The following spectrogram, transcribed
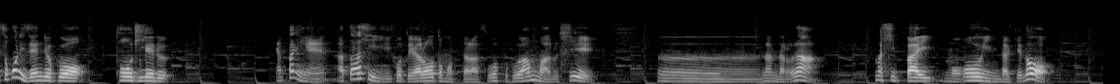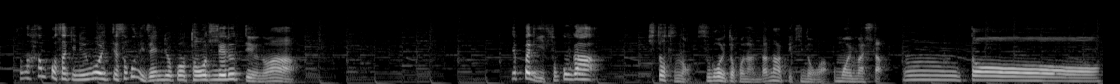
そこに全力を投じれる。やっぱりね、新しいことやろうと思ったらすごく不安もあるし、うーん、なんだろうな。まあ、失敗も多いんだけど、その半歩先に動いてそこに全力を投じれるっていうのは、やっぱりそこが一つのすごいとこなんだなって昨日は思いました。うーんと、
